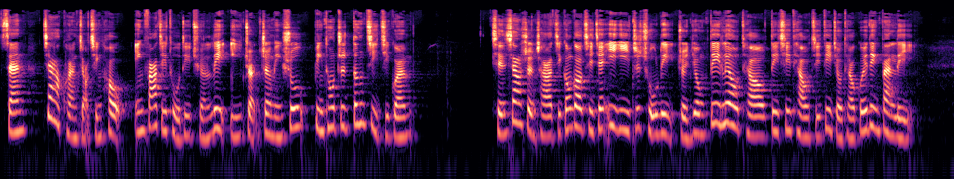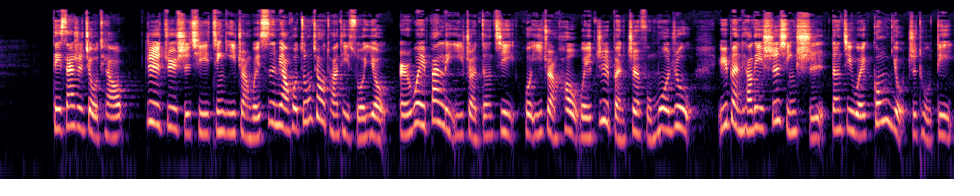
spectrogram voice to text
三、价款缴清后，应发给土地权利移转证明书，并通知登记机关。前项审查及公告期间异议之处理，准用第六条、第七条及第九条规定办理。第三十九条。日据时期经移转为寺庙或宗教团体所有，而未办理移转登记，或移转后为日本政府没入，于本条例施行时登记为公有之土地，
